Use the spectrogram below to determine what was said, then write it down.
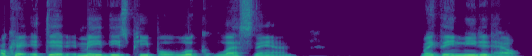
okay, it did. It made these people look less than, like they needed help.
